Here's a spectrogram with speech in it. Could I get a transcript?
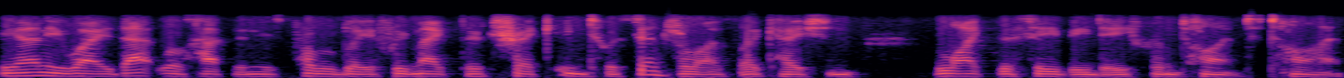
The only way that will happen is probably if we make the trek into a centralised location like the CBD from time to time.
